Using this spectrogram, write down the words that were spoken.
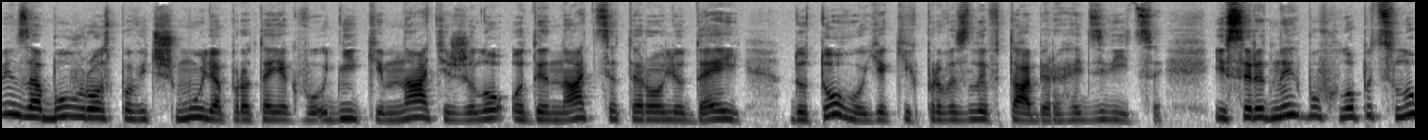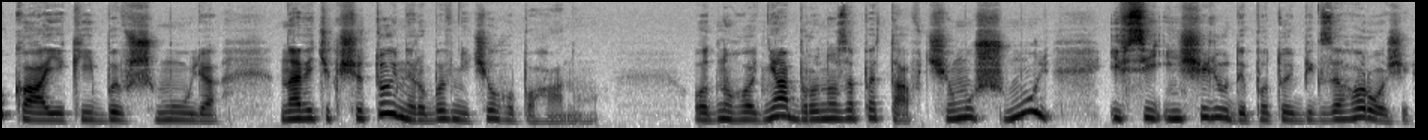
Він забув розповідь шмуля про те, як в одній кімнаті жило одинадцятеро людей до того, як їх привезли в табір геть звідси, і серед них був хлопець Лука, який бив шмуля, навіть якщо той не робив нічого поганого. Одного дня Бруно запитав, чому шмуль і всі інші люди по той бік загорожі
